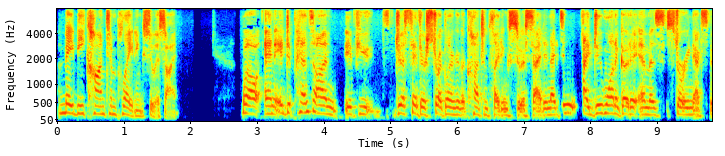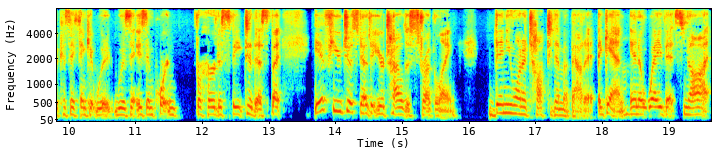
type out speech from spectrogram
may be contemplating suicide? Well, and it depends on if you just say they're struggling or they're contemplating suicide. And I do, I do want to go to Emma's story next because I think it would, was, is important for her to speak to this. But if you just know that your child is struggling, then you want to talk to them about it again mm-hmm. in a way that's not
